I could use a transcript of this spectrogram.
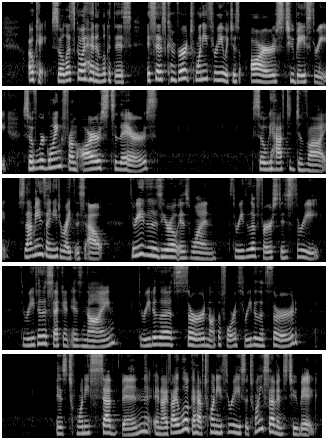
Okay, so let's go ahead and look at this. It says convert 23, which is ours, to base 3. So if we're going from ours to theirs, so we have to divide. So that means I need to write this out. 3 to the 0 is 1. 3 to the first is 3. 3 to the second is 9. 3 to the third, not the fourth, 3 to the third is 27. And if I look, I have 23. So 27 is too big.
